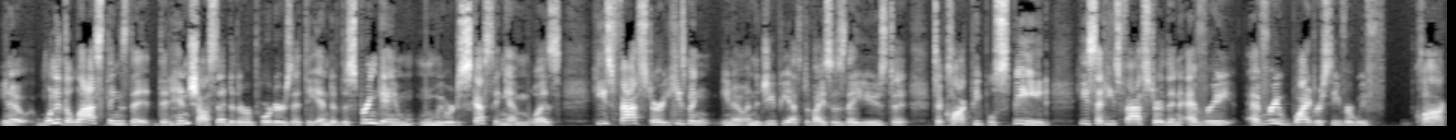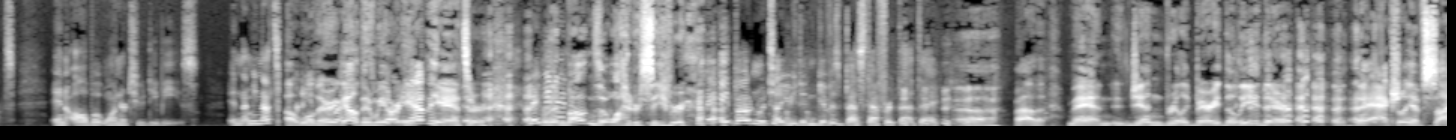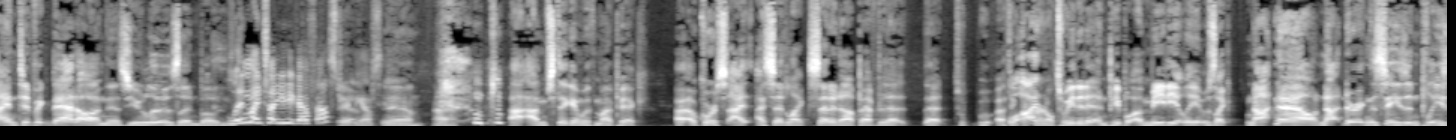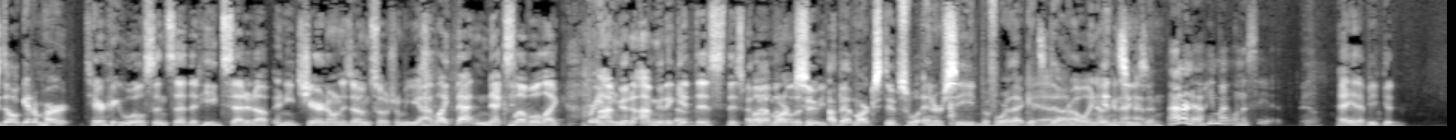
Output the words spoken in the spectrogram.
You know, one of the last things that, that Hinshaw said to the reporters at the end of the spring game when we were discussing him was he's faster. He's been, you know, in the GPS devices they use to, to clock people's speed. He said he's faster than every every wide receiver we've clocked in all but one or two DBs. And I mean, that's Oh well, there you go. Then we already have the answer. Maybe Lynn Bowden's a wide receiver. Maybe Bowden would tell you he didn't give his best effort that day. Uh, wow, man, Jen really buried the lead there. they actually have scientific data on this. You lose, Lynn Bowden. Lynn might tell you he got faster in the offseason. Yeah, I, I, I'm sticking with my pick. Uh, of course, I, I said like set it up after that that tw- I think Well, the I- Kernel tweeted it, and people immediately it was like not now, not during the season. Please don't get him hurt. Terry Wilson said that he'd set it up and he'd share it on his own social media. I like that next level. Like Branding. I'm gonna I'm gonna get this this I pub bet and Mark all the Sto- tweets. I bet Mark Stoops will intercede before that gets Yeah, done probably not in season. happen. I don't know. He might want to see it. Yeah. Hey, that'd be good.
